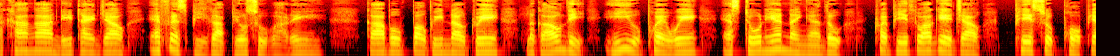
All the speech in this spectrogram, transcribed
အခန်းကားနေထိုင်ကြောင်း FSB ကပြောဆိုပါတယ်။ကားပုံပေါက်ပြီးနောက်တွင်၎င်းသည် EU ဖွဲ့ဝင်အက်စတိုးနီးယားနိုင်ငံသို့ထွက်ပြေးသွားခဲ့ကြောင်း Facebook ဖော်ပြ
